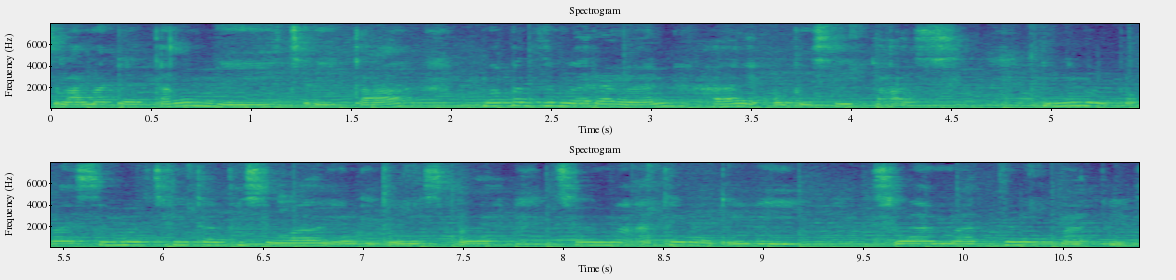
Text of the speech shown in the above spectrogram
Selamat datang di cerita Makan Sembarangan Hai Obesitas. Ini merupakan sebuah cerita visual yang ditulis oleh Selma Atira Dewi. Selamat menikmati.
